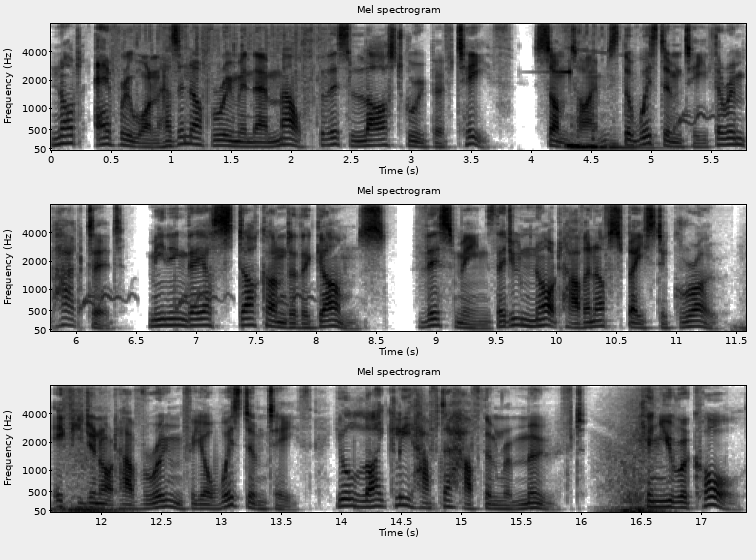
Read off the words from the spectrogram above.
Not everyone has enough room in their mouth for this last group of teeth. Sometimes the wisdom teeth are impacted, meaning they are stuck under the gums. This means they do not have enough space to grow. If you do not have room for your wisdom teeth, you'll likely have to have them removed. Can you recall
